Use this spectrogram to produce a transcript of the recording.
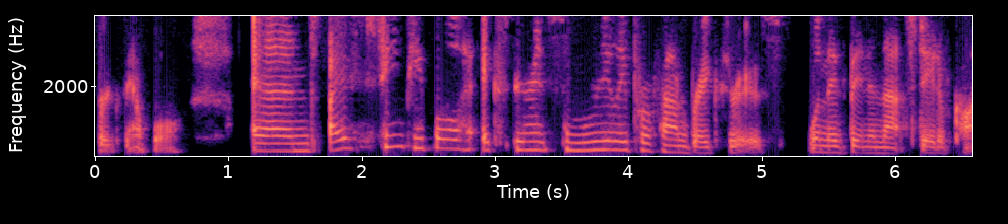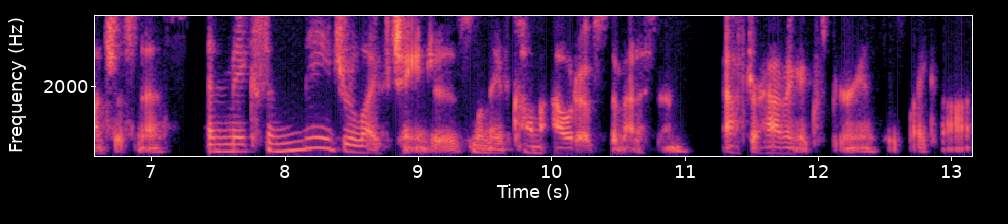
for example? And i've seen people experience some really profound breakthroughs when they've been in that state of consciousness and make some major life changes when they've come out of the medicine after having experiences like that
